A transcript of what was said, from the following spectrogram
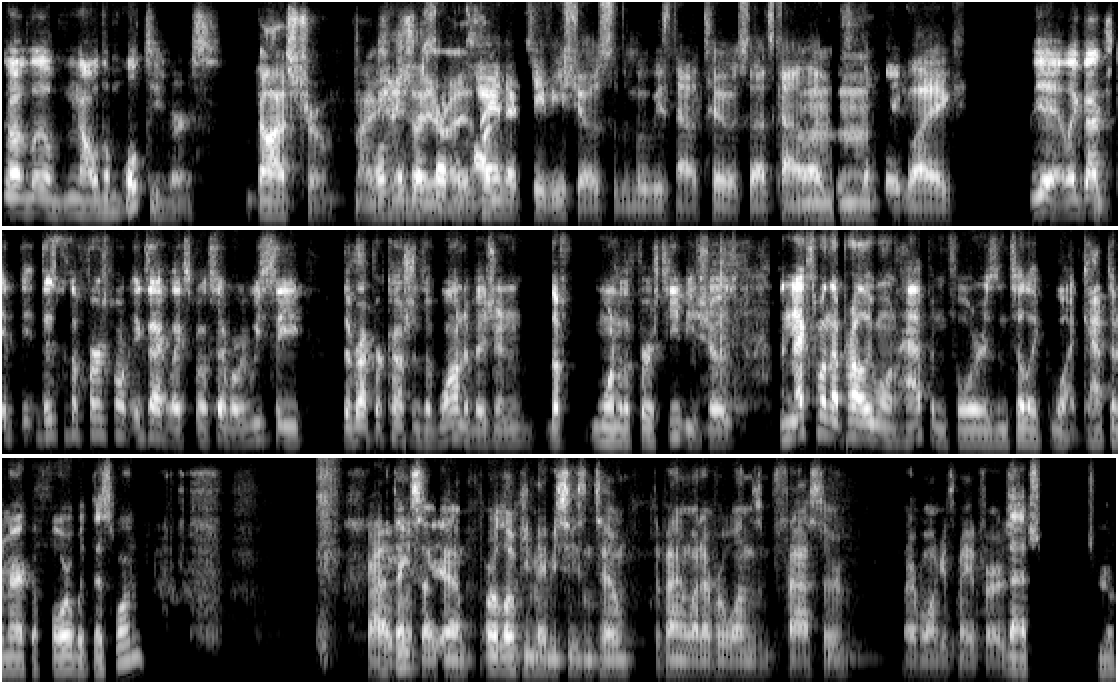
Uh, no, the multiverse. No, that's true. No, Well, you're they're right. starting to tie like- in their TV shows to the movies now too. So that's kind of like this is the big like Yeah, like that. It, it- this is the first one, exactly like Smoke said, where we see the repercussions of WandaVision, the one of the first TV shows. The next one that probably won't happen for is until like what Captain America four with this one. I think so, yeah. Or Loki maybe season two, depending on whatever one's faster, whatever one gets made first. That's true.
